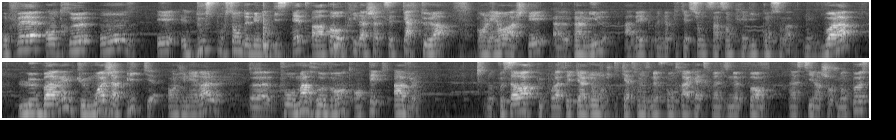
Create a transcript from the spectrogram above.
on fait entre 11 et 12% de bénéfices nets par rapport au prix d'achat de cette carte-là en l'ayant acheté 20 000 avec une application de 500 crédits consommables. Donc voilà le barème que moi j'applique en général euh, pour ma revente en tech avion. Donc faut savoir que pour la tech avion, je dis 99 contrats, 99 formes, un style, un changement de poste.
